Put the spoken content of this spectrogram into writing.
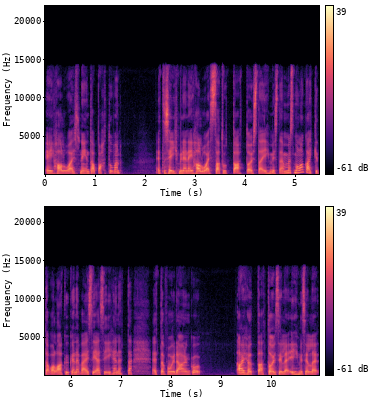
ei haluaisi niin tapahtuvan. Että se ihminen ei haluaisi satuttaa toista ihmistä. Mielestäni me ollaan kaikki tavallaan kykeneväisiä siihen, että, että voidaan niin kuin aiheuttaa toisille ihmisille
